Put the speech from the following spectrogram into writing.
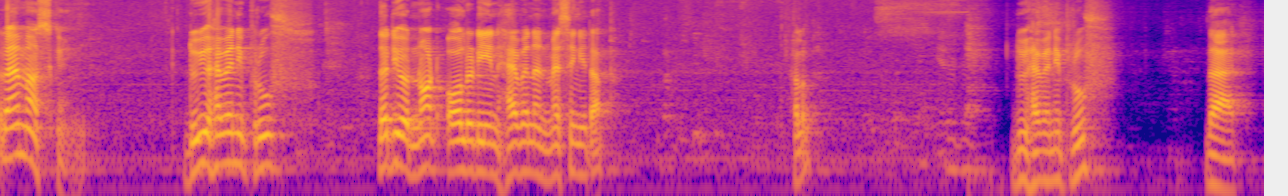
But I'm asking, do you have any proof that you are not already in heaven and messing it up? Hello? Do you have any proof that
